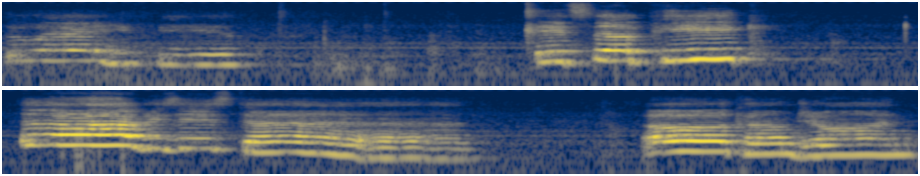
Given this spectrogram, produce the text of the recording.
the way you feel. It's the peak of resistance. Oh, come join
